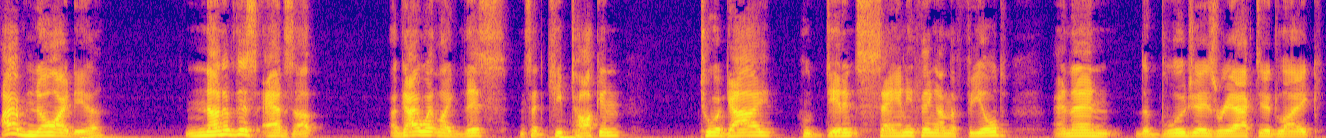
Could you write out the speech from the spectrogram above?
I have no idea. None of this adds up. A guy went like this and said, keep talking to a guy who didn't say anything on the field. And then the Blue Jays reacted like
